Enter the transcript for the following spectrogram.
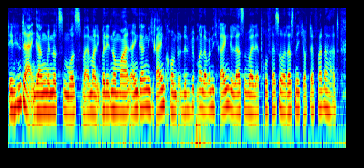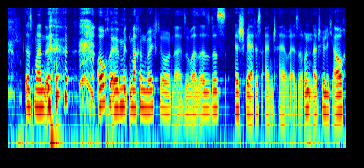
den Hintereingang benutzen muss, weil man über den normalen Eingang nicht reinkommt und dann wird man aber nicht reingelassen, weil der Professor das nicht auf der Pfanne hat, dass man auch äh, mitmachen möchte und all sowas. Also das erschwert es einen teilweise. Und natürlich auch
